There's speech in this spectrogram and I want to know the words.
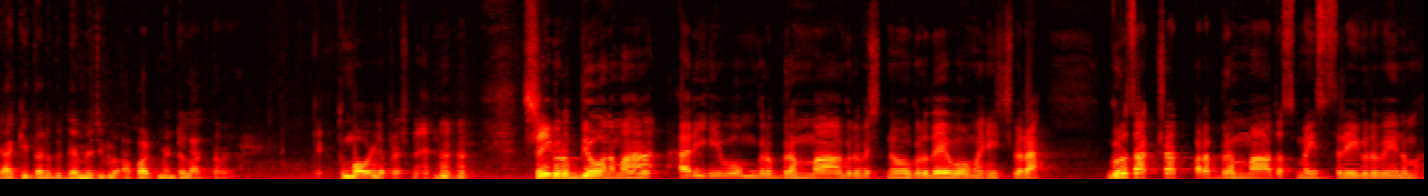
ಯಾಕೆ ಈ ಥರದ್ದು ಡ್ಯಾಮೇಜ್ಗಳು ಅಪಾರ್ಟ್ಮೆಂಟಲ್ಲಿ ಆಗ್ತವೆ? ಓಕೆ ತುಂಬ ಒಳ್ಳೆ ಪ್ರಶ್ನೆ. ಶ್ರೀ ಗುರುಭ್ಯೋ ನಮಃ ಹರಿ ಓಂ ಗುರು ಬ್ರಹ್ಮ ಗುರು ವಿಷ್ಣು ಗುರುದೇವೋ ಮಹೇಶ್ವರ. ಗುರು ಸಾಕ್ಷಾತ್ ಪರಬ್ರಹ್ಮ ತಸ್ಮೈ ಶ್ರೀ ಗುರುವೇ ನಮಃ.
